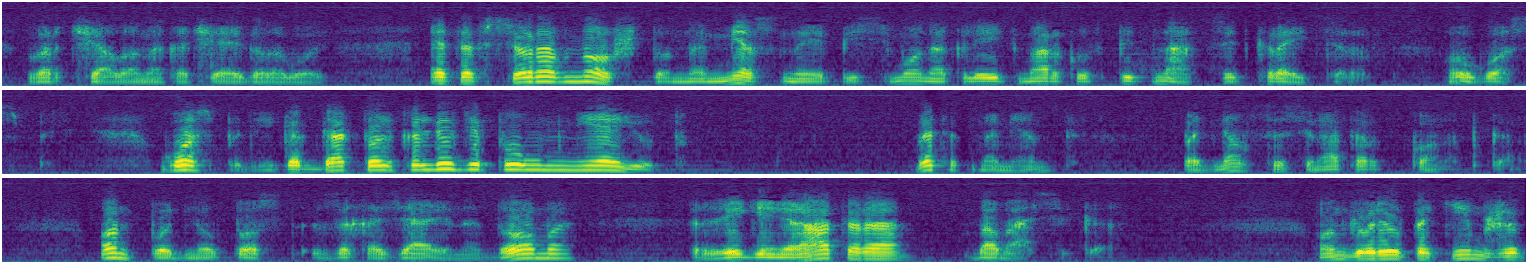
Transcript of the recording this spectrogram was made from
— ворчала она, качая головой. «Это все равно, что на местное письмо наклеить марку в пятнадцать крейцеров. О, Господи! Господи, когда только люди поумнеют!» В этот момент поднялся сенатор Конопка. Он поднял тост за хозяина дома, регенератора Бабасика. Он говорил таким же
